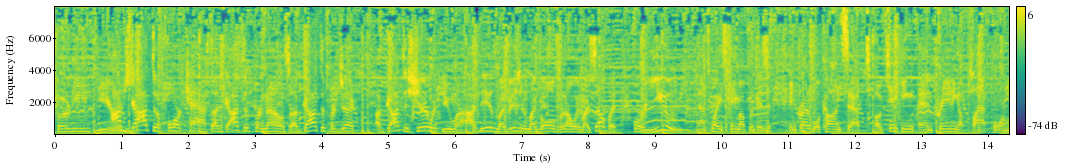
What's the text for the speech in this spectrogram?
30 years. I've got to forecast. I've got to pronounce. I've got to project. I've got to share with you my ideas, my vision, my goals for not only myself, but for you. That's why he's came up with his incredible concept of taking and creating a platform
